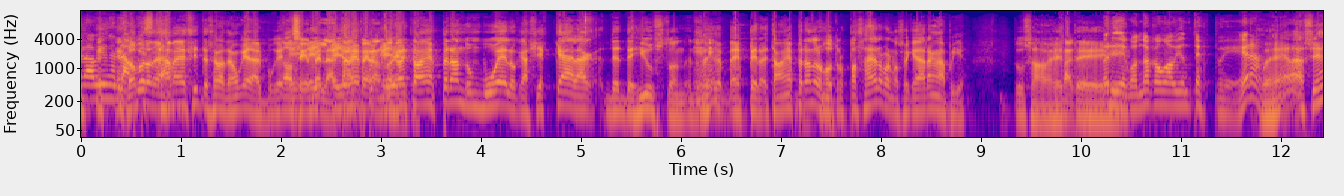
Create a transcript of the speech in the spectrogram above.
el avión en la No, pero pista. déjame decirte, se la tengo que dar. Porque No, sí, es eh, verdad, ellos, estaban esper- esperando ellos gente. estaban esperando un vuelo que hacía escala desde Houston. Entonces, estaban esperando los otros pasajeros para no se quedaran a pie. Tú sabes, este. Pero ¿y de cuándo acá un avión te espera? Pues así es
